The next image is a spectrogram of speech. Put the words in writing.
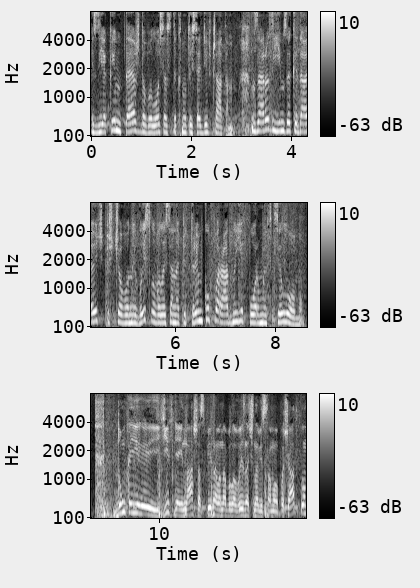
з яким теж довелося стикнутися дівчатам. Зараз їм закидають, що вони висловилися на підтримку парадної форми в цілому. Думка їхня і наша спільна вона була визначена від самого початку.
